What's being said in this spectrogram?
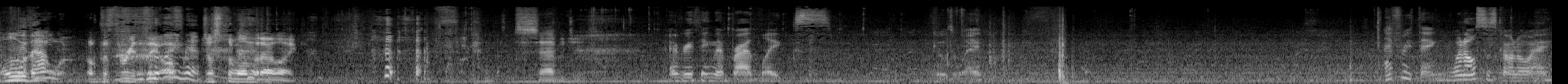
Only Well, I that mean- one of the three that they I offer. Just the one that I like. Fucking savages. Everything that Brad likes goes away. Everything. What else has gone away?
